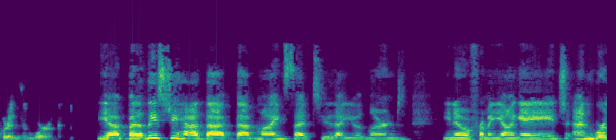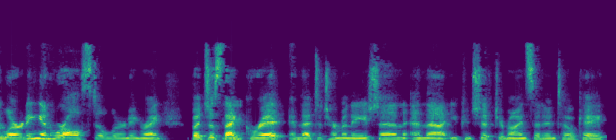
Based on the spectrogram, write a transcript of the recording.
put in some work. Yeah, but at least you had that that mindset too that you had learned, you know, from a young age and we're learning and we're all still learning, right? But just that mm-hmm. grit and that determination and that you can shift your mindset into okay,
